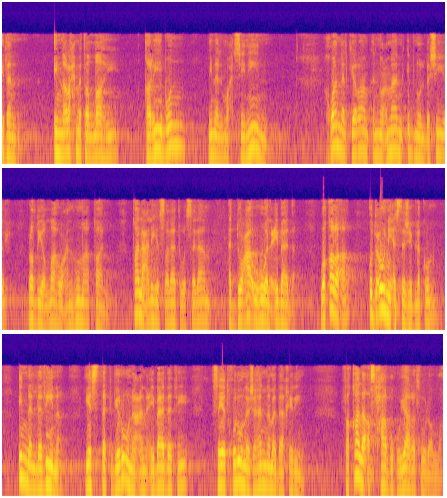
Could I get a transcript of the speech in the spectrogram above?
إذا إن رحمة الله قريب من المحسنين. أخواننا الكرام النعمان ابن البشير رضي الله عنهما قال قال عليه الصلاة والسلام الدعاء هو العبادة. وقرأ ادعوني أستجب لكم. إن الذين يستكبرون عن عبادتي سيدخلون جهنم داخرين. فقال أصحابه يا رسول الله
